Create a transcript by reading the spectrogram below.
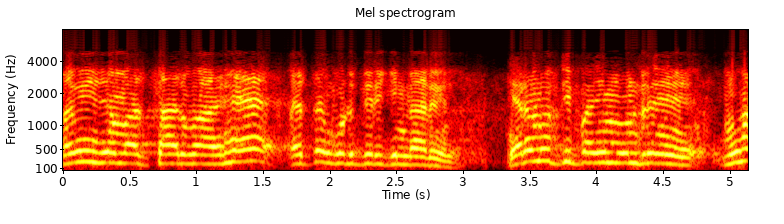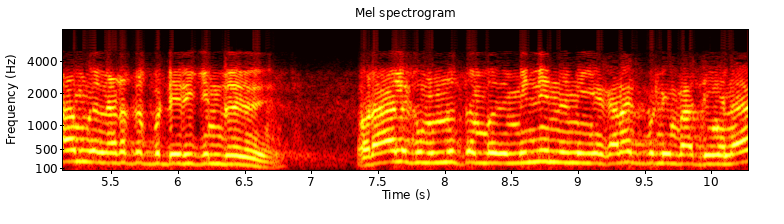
தவி ஜமாத் சார்பாக ரத்தம் கொடுத்திருக்கின்றார்கள். இருநூத்தி பதிமூன்று முகாம்கள் நடத்தப்பட்டு இருக்கின்றது ஒரு ஆளுக்கு முன்னூத்தி ஐம்பது மில்லியன் நீங்க கணக்கு பண்ணி பாத்தீங்கன்னா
